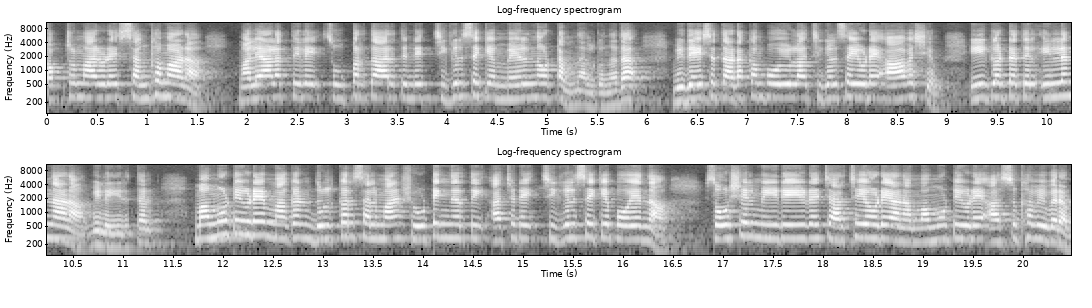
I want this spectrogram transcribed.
ഡോക്ടർമാരുടെ സംഘമാണ് മലയാളത്തിലെ സൂപ്പർ താരത്തിന്റെ ചികിത്സയ്ക്ക് മേൽനോട്ടം നൽകുന്നത്. വിദേശത്തടക്കം പോയുള്ള ചികിത്സയുടെ ആവശ്യം ഈ ഘട്ടത്തിൽ ഇല്ലെന്നാണ് വിലയിരുത്തൽ. മമ്മൂട്ടിയുടെ മകൻ ദുൽഖർ സൽമാൻ ഷൂട്ടിംഗ് നിർത്തി അച്ഛന്റെ ചികിത്സയ്ക്ക് പോയെന്ന സോഷ്യൽ മീഡിയയുടെ ചർച്ചയോടെയാണ് മമ്മൂട്ടിയുടെ അസുഖ വിവരം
